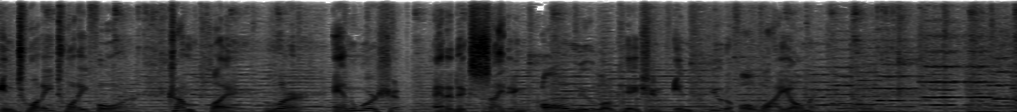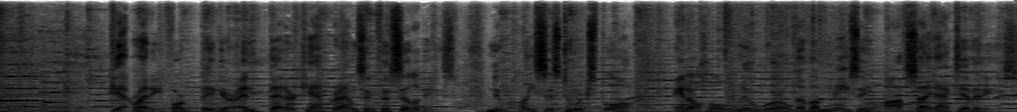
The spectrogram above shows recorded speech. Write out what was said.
In 2024, come play, learn, and worship at an exciting all-new location in beautiful Wyoming. Get ready for bigger and better campgrounds and facilities, new places to explore, and a whole new world of amazing off-site activities.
